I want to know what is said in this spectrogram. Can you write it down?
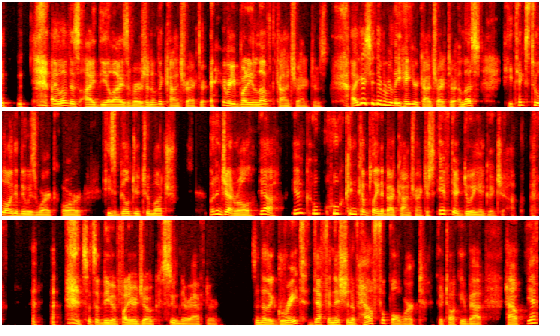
I love this idealized version of the contractor. Everybody loved contractors. I guess you never really hate your contractor unless he takes too long to do his work or he's billed you too much. But in general, yeah, yeah who, who can complain about contractors if they're doing a good job? so it's an even funnier joke soon thereafter. It's another great definition of how football worked. They're talking about how, yeah,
